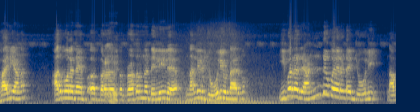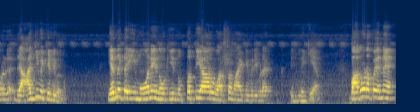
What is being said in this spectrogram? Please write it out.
ഭാര്യയാണ്. അതുപോലെ തന്നെ ബ്ര- ബ്രദറിന് ഡൽഹിയിൽ നല്ലൊരു ജോലി ഉണ്ടായിരുന്നു. ഇവരുടെ രണ്ടു പേരുടെയും ജോലി അവർക്ക് രാജിവെക്കേണ്ടി വന്നു. എന്നിട്ട് ഈ മോനെ നോക്കി മുപ്പത്തിയാറ് വർഷമായിട്ട് ഇവരിവിടെ നിൽക്കുകയാണ്. അപ്പോൾ അതോടൊപ്പം എന്നെ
